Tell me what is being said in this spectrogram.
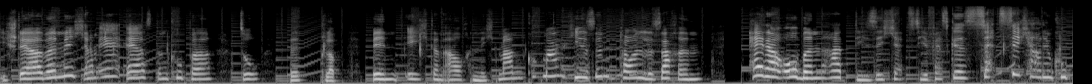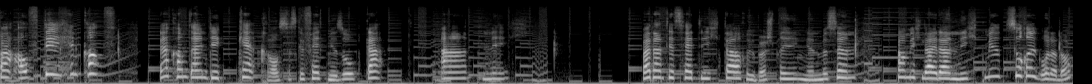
Ich sterbe nicht am ersten Cooper. So bekloppt bin ich dann auch nicht, Mann. Guck mal, hier sind tolle Sachen. Hey, da oben hat die sich jetzt hier festgesetzt. Ich hau dem Cooper auf den Kopf. Da kommt ein Dicker raus. Das gefällt mir so gar nicht. Verdammt, jetzt hätte ich darüber springen müssen. Komme ich leider nicht mehr zurück, oder doch?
